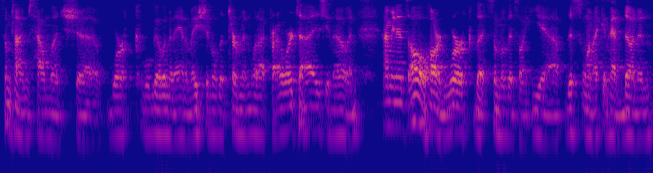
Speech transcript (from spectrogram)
sometimes how much uh, work will go into the animation will determine what I prioritize, you know. And I mean, it's all hard work, but some of it's like, yeah, this one I can have done in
